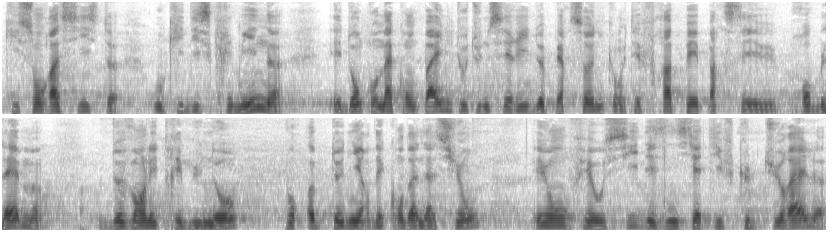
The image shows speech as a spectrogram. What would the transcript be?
qui sont racistes ou qui discriminent. Et donc on accompagne toute une série de personnes qui ont été frappées par ces problèmes devant les tribunaux pour obtenir des condamnations. Et on fait aussi des initiatives culturelles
